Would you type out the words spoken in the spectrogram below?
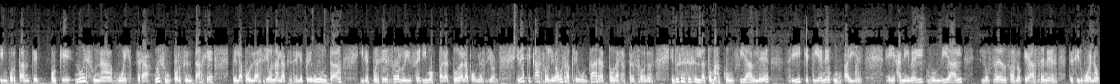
importante porque no es una muestra, no es un porcentaje de la población a la que se le pregunta y después eso lo inferimos para toda la población. En este caso le vamos a preguntar a todas las personas. Entonces es el dato más confiable ¿sí? que tiene un país. Eh, a nivel mundial, los censos lo que hacen es decir, bueno,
